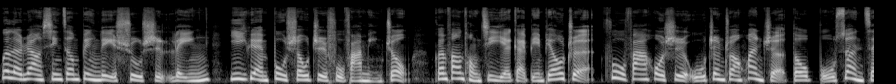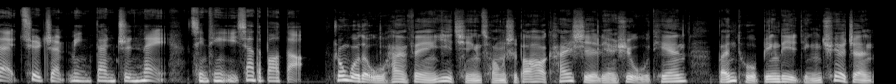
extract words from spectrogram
为了让新增病例数是零，医院不收治复发民众。官方统计也改变标准，复发或是无症状患者都不算在确诊名单之内。请听以下的报道：中国的武汉肺炎疫情从十八号开始连续五天本土病例零确诊。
